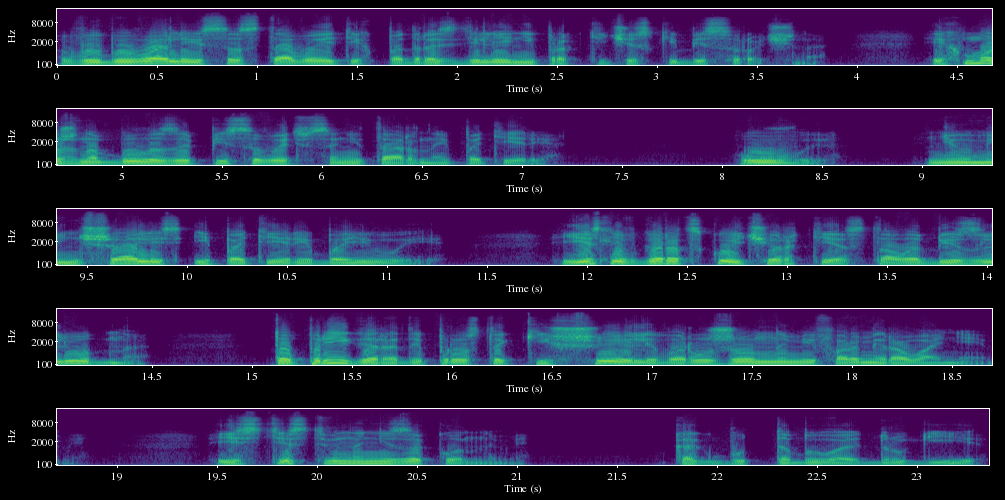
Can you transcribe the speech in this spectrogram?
выбывали из состава этих подразделений практически бессрочно. Их можно было записывать в санитарные потери. Увы, не уменьшались и потери боевые. Если в городской черте стало безлюдно, то пригороды просто кишели вооруженными формированиями. Естественно, незаконными, как будто бывают другие.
